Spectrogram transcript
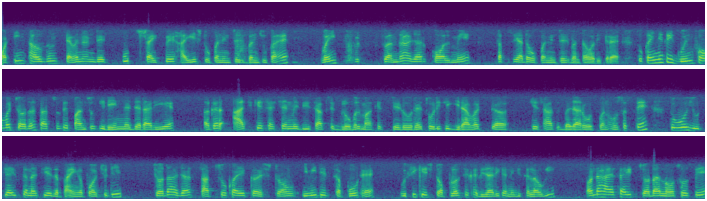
14,700 पुट स्ट्राइक पे हाईएस्ट ओपन इंटरेस्ट बन चुका है। वहीं पंद्रह हज़ार कॉल में सबसे ज़्यादा ओपन इंटरेस्ट बनता हुआ दिख रहा है। तो कहीं ना कहीं गोइंग फॉरवर्ड चौदह सात सौ से पाँच सौ की रेंज नज़र आ रही है। अगर आज के सेशन में जिस हिसाब से ग्लोबल मार्केट ट्रेड हो रहे हैं, थोड़ी सी गिरावट के साथ बाज़ार ओपन हो सकते हैं तो वो यूटिलाइज करना चाहिए जब बाइंग अपॉर्चुनिटी चौदह हज़ार सात सौ का एक स्ट्रॉन्ग इमीडिएट सपोर्ट है। उसी के स्टॉप लॉस से खरीदारी करने की सलाह होगी। ऑन द हाई साइड चौदह नौ सौ से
